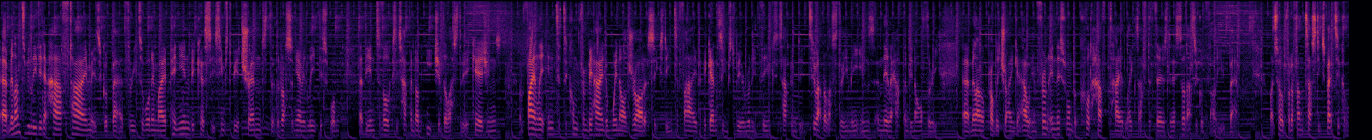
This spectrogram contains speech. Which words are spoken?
Uh, Milan to be leading at half time is a good bet at 3 to 1 in my opinion because it seems to be a trend that the Rossoneri lead this one at the interval because it's happened on each of the last three occasions. And finally, Inter to come from behind and win or draw at 16 to 5 again seems to be a running theme because it's happened in two out of the last three meetings and nearly happened in all three. Uh, Milan will probably try and get out in front in this one but could have tired legs after Thursday, so that's a good value bet. Let's hope for a fantastic spectacle.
